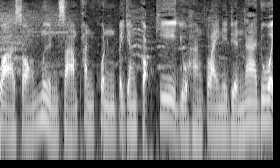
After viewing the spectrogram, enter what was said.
กว่า 23,000 คนไปยังเกาะที่อยู่ห่างไกลในเดือนหน้าด้วย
